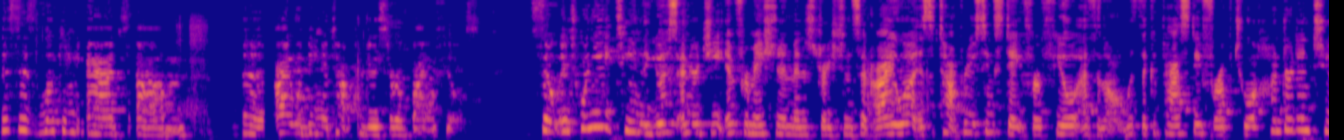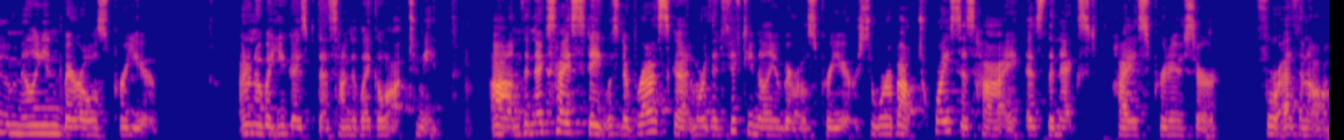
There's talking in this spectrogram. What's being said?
This is looking at um, the Iowa being a top producer of biofuels. So in 2018, the U.S. Energy Information Administration said Iowa is the top producing state for fuel ethanol with the capacity for up to 102 million barrels per year. I don't know about you guys, but that sounded like a lot to me. Um, the next highest state was Nebraska at more than 50 million barrels per year. So we're about twice as high as the next highest producer for ethanol,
